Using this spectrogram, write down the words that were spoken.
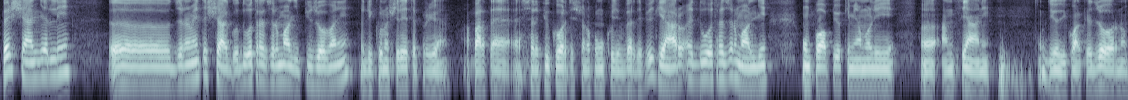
Per sceglierli Uh, generalmente scelgo due o tre germogli più giovani, li riconoscerete perché a parte essere più corti sono comunque di un verde più chiaro, e due o tre germogli un po' più, chiamiamoli uh, anziani, oddio di qualche giorno,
